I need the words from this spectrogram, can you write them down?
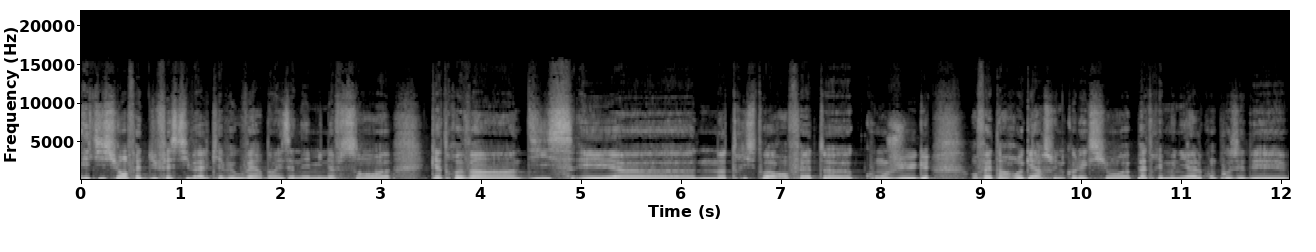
est issu en fait du festival qui avait ouvert dans les années 1990 et euh, notre histoire en fait euh, conjugue en fait un regard sur une collection euh, patrimoniale composée des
